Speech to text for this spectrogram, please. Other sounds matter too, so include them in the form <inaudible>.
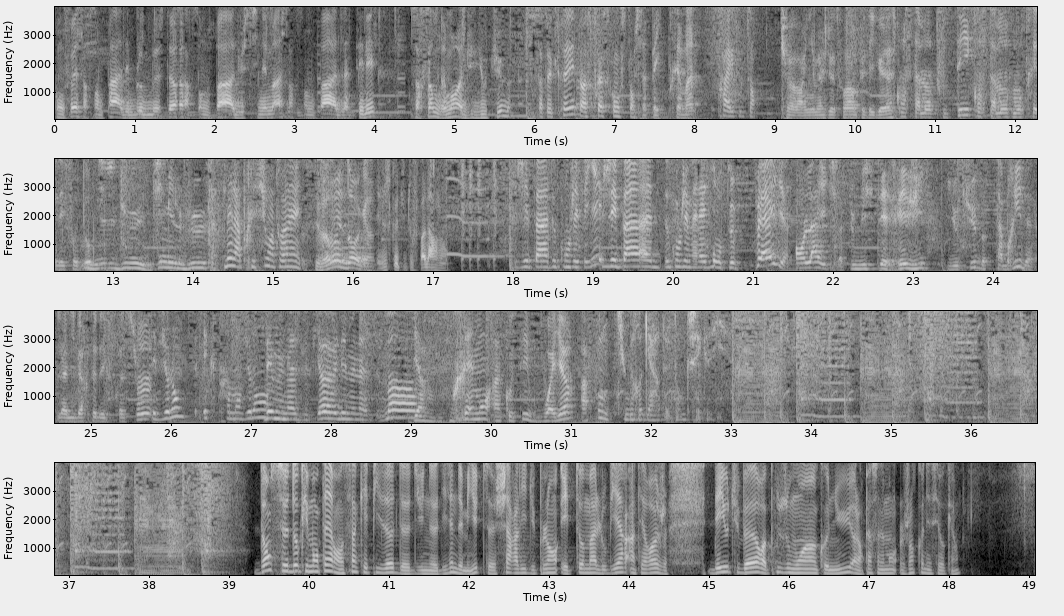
qu'on fait, ça ressemble pas à des blockbusters, ça ressemble pas à du cinéma, ça ressemble pas à de la télé, ça ressemble vraiment à du YouTube. Ça te crée un stress constant. Ça paye très mal. Travaille tout le temps. Tu vas avoir une image de toi un peu dégueulasse. Constamment tweeter, constamment montrer des photos. 1000 vues, 10 000 vues. Ça te met la pression à toi-même. C'est vraiment une drogue. Hein. C'est juste que tu touches pas d'argent. J'ai pas de congé payé, j'ai pas de congé maladie. On te paye en like. La publicité régie YouTube. Ça bride la liberté d'expression. C'est violent, c'est extrêmement violent. Des menaces de viol, des menaces de mort. Il y a vraiment un côté voyeur à fond. Tu me regardes donc j'existe. Dans ce documentaire en 5 épisodes d'une dizaine de minutes, Charlie Duplan et Thomas Loubière interrogent des youtubeurs plus ou moins connus. Alors personnellement, j'en connaissais aucun.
